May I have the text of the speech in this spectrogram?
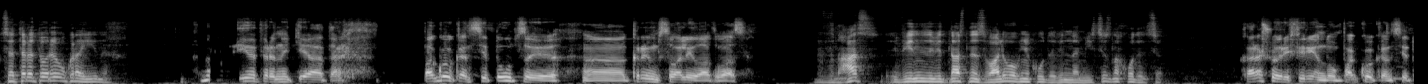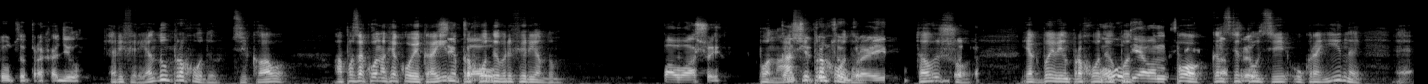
Це територія України. И оперный театр. По какой конституции э, Крым свалил от вас? В нас? Він від нас не звалював нікуди, він на місці знаходиться. Хорошо, референдум по какой конституции проходил? Референдум проходив. Цікаво. А по законах якої країни Цікаво. проходив референдум? По вашей По нашій конституции проходив. Украины. Та ви що? Якби він проходив Вот по, я вам по Конституції України, е,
